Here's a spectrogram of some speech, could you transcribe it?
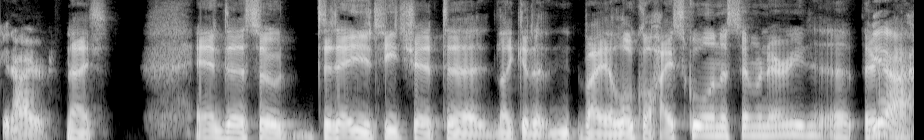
get hired. Nice. And uh, so today you teach at uh, like at a, by a local high school and a seminary uh, there. Yeah,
